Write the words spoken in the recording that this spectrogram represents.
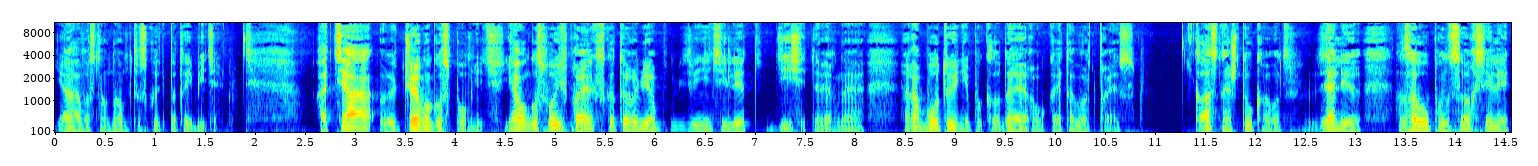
я в основном, так сказать, потребитель. Хотя, что я могу вспомнить? Я могу вспомнить проект, в котором я, извините, лет 10, наверное, работаю, не покладая рук. Это WordPress. Классная штука. Вот взяли, за source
